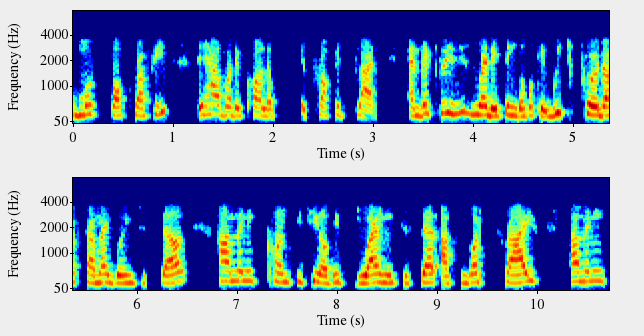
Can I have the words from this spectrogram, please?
most for-profit, they have what they call a, a profit plan. And basically, this is where they think of, okay, which product am I going to sell? How many quantity of it do I need to sell? At what price? How many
